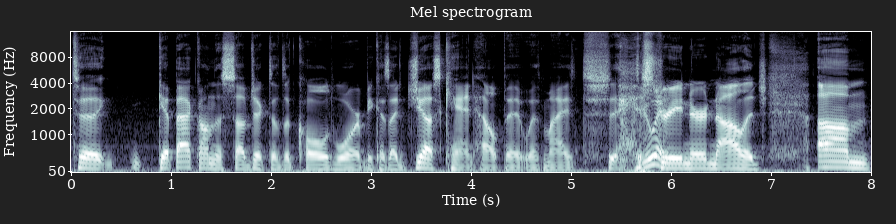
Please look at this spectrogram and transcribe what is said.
to get back on the subject of the Cold War because I just can't help it with my history nerd knowledge. Um,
